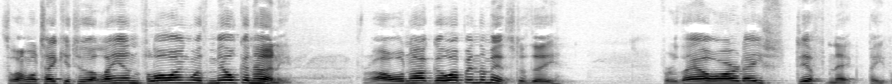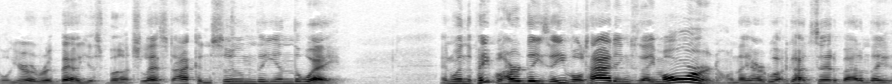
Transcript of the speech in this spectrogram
So I'm going to take you to a land flowing with milk and honey, for I will not go up in the midst of thee. For thou art a stiff necked people, you're a rebellious bunch, lest I consume thee in the way. And when the people heard these evil tidings, they mourned. When they heard what God said about them, they,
